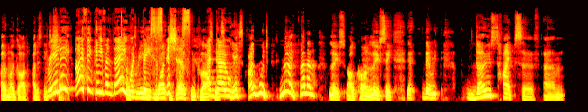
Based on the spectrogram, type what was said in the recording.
oh my god i just need to Really? I think even they or would be suspicious and go, Yes, I would. No, no, no, no. Lucy. Oh, come on, Lucy. There, there- those types of um,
